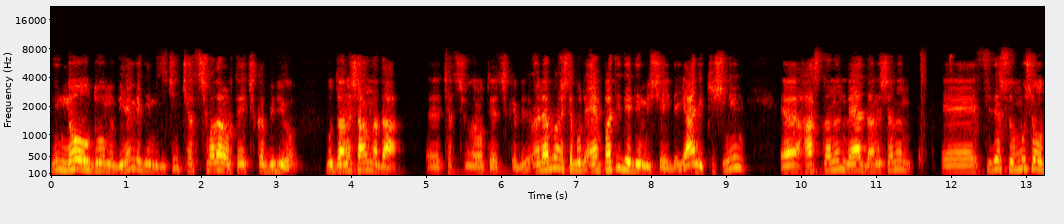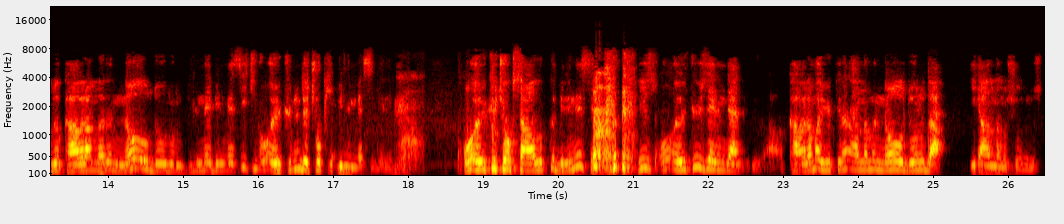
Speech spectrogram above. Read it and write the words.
ne olduğunu bilemediğimiz için çatışmalar ortaya çıkabiliyor. Bu danışanla da e, çatışmalar ortaya çıkabilir. Önemli olan işte burada empati dediğimiz şeyde yani kişinin e, hastanın veya danışanın e, size sunmuş olduğu kavramların ne olduğunun bilinebilmesi için o öykünün de çok iyi bilinmesi gerekiyor o öykü çok sağlıklı bilinirse biz o öykü üzerinden kavrama yüklenen anlamın ne olduğunu da iyi anlamış oluruz.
